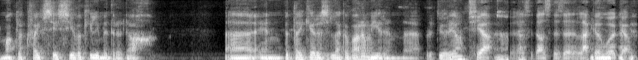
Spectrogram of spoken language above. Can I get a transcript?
maklik 5, 6, 7 km 'n dag Uh en baie keer is dit lekker warm hier in uh, Pretoria. Ja, uh, so dis dis 'n lekker workout.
